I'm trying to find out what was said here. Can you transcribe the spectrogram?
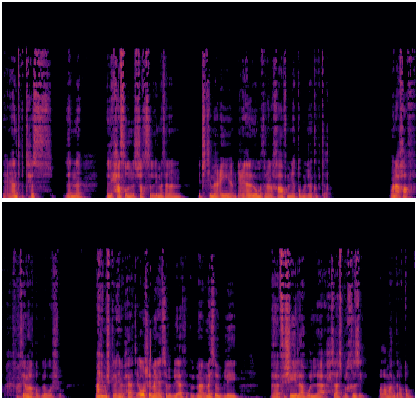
يعني أنت بتحس لأنه اللي حصل إن الشخص اللي مثلا اجتماعيا يعني أنا لو مثلا أخاف من يطب من الهليكوبتر وأنا اخاف. ما في ما اطب له وشو. ما في مشكلة هنا بحياتي. أول شيء ما يسبب لي أث... ما, ما يسبب لي آه، فشيلة ولا إحساس بالخزي. والله ما أقدر أطب.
